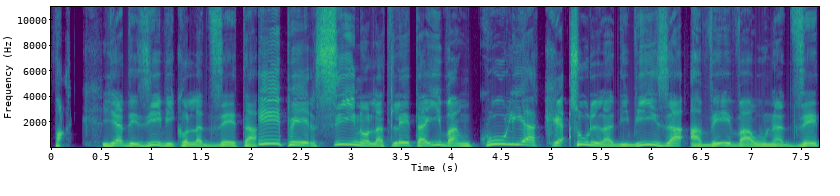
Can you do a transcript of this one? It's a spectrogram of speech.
fuck. Gli adesivi con la Z e persino l'atleta Ivan Kuliak sulla divisa aveva una Z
